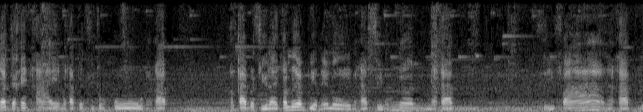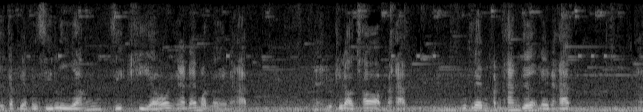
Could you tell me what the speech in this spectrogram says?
ก็จะคล้ายๆนะครับ เป็นสีชมพูนะครับต้องการเป็นสีอะไรก็เลื่อนเปลี่ยนได้เลยนะครับ สีน้ำเงินนะครับ สีฟ้านะครับ หรือจะเปลี่ยนเป็นสีเหลือง สีเขียวอย่างเงี้ยได้หมดเลยนะครับเนี่ยอยู่ที่เราชอบนะครับ ลูกเล่นค่อนข้างเยอะเลยนะครับอ่า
